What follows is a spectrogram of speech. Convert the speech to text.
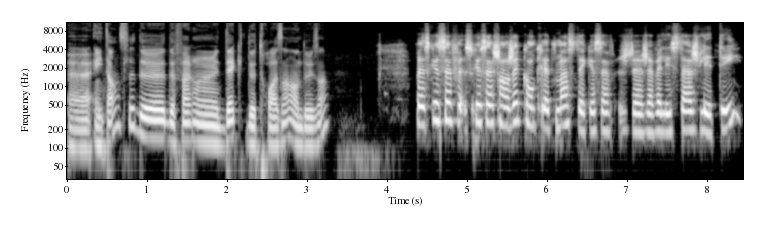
intense de, faire un deck de trois ans en deux ans? Parce que ça ce que ça changeait concrètement, c'était que j'avais les stages l'été.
